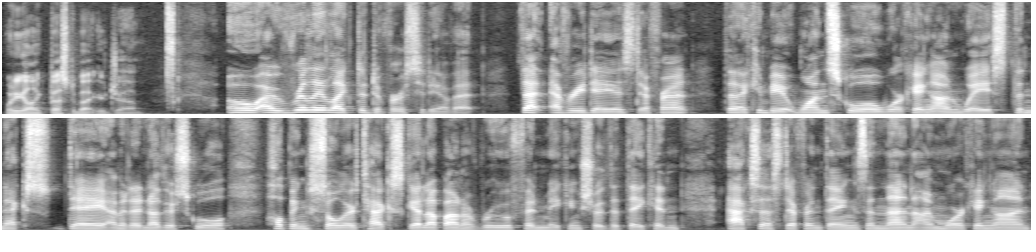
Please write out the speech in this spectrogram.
what do you like best about your job? Oh, I really like the diversity of it. That every day is different. That I can be at one school working on waste. The next day, I'm at another school helping solar techs get up on a roof and making sure that they can access different things. And then I'm working on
